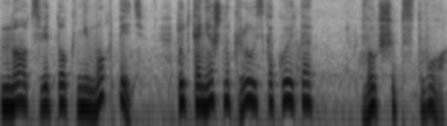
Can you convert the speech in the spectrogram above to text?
Но цветок не мог петь. Тут, конечно, крылось какое-то волшебство.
